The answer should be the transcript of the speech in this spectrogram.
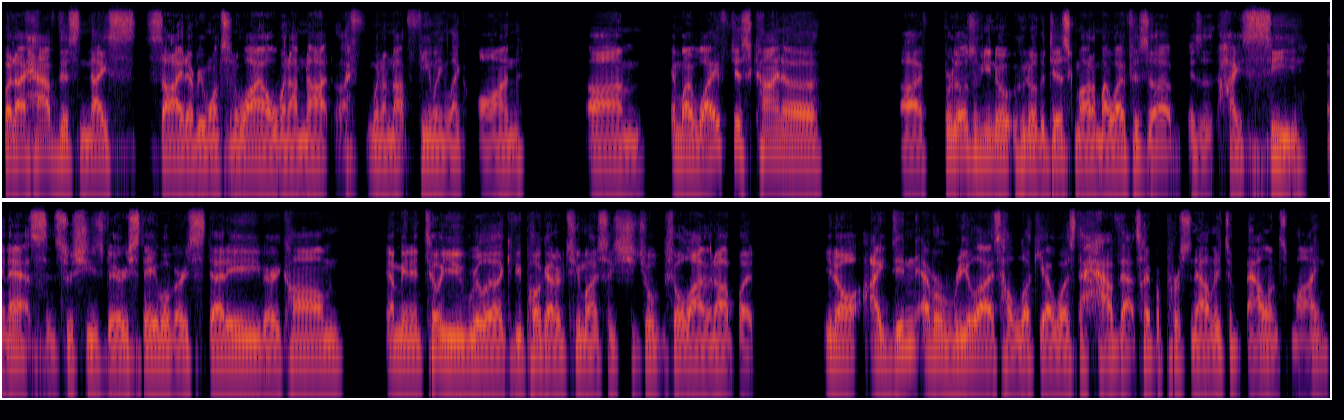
But I have this nice side every once in a while when I'm not when I'm not feeling like on. Um, and my wife just kind of, uh, for those of you know who know the disc model, my wife is a is a high C and S, and so she's very stable, very steady, very calm. I mean, until you really like, if you poke at her too much, like she'll she'll liven up. But you know, I didn't ever realize how lucky I was to have that type of personality to balance mine.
